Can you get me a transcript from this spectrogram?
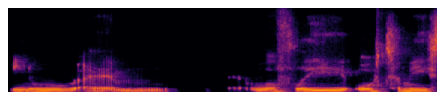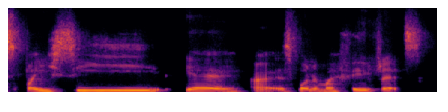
you know, um, lovely, autumny, spicy. Yeah, uh, it's one of my favourites.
